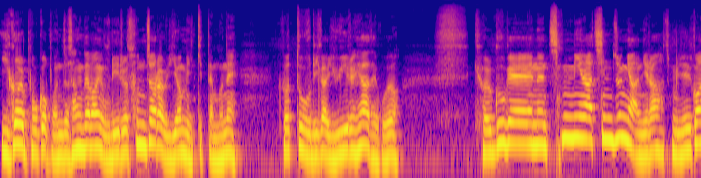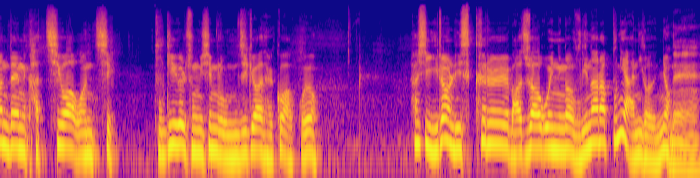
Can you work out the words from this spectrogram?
이걸 보고 먼저 상대방이 우리를 손절할 위험이 있기 때문에 그것도 우리가 유의를 해야 되고요. 결국에는 친미나 친중이 아니라 좀 일관된 가치와 원칙, 국익을 중심으로 움직여야 될 것 같고요. 사실 이런 리스크를 마주하고 있는 건 우리나라뿐이 아니거든요. 네.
